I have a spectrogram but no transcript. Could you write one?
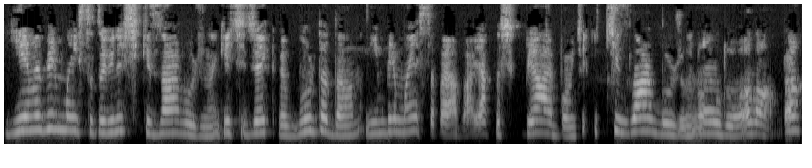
21 Mayıs'ta da Güneş İkizler Burcu'na geçecek ve burada da 21 Mayıs'la beraber yaklaşık bir ay boyunca İkizler Burcu'nun olduğu alanda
